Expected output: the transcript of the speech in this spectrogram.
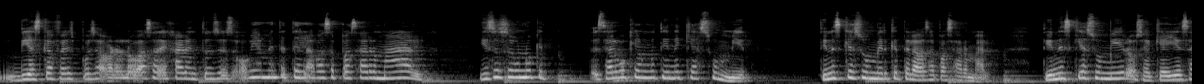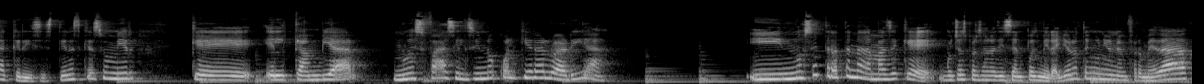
10 cafés, pues ahora lo vas a dejar, entonces obviamente te la vas a pasar mal. Y eso es, uno que, es algo que uno tiene que asumir. Tienes que asumir que te la vas a pasar mal. Tienes que asumir, o sea, que hay esa crisis. Tienes que asumir que el cambiar no es fácil, sino cualquiera lo haría. Y no se trata nada más de que muchas personas dicen, pues mira, yo no tengo ni una enfermedad,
